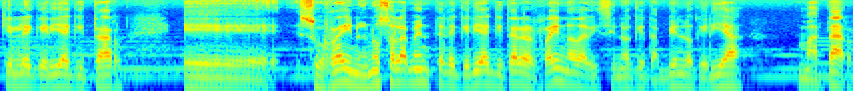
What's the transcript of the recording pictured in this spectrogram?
quien le quería quitar eh, su reino. Y no solamente le quería quitar el reino a David, sino que también lo quería matar.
